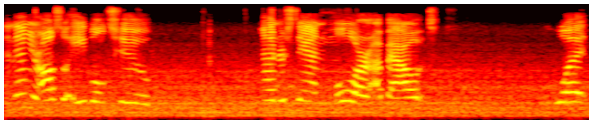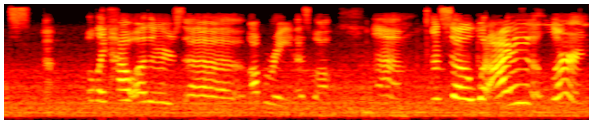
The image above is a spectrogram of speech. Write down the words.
and then you're also able to understand more about what like how others uh, operate as well. Um, and so what I learned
